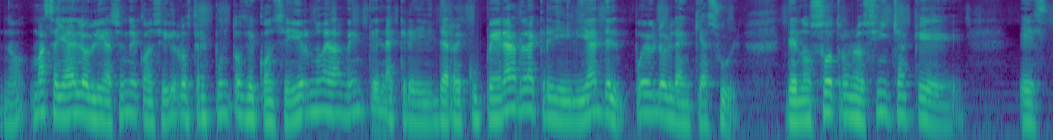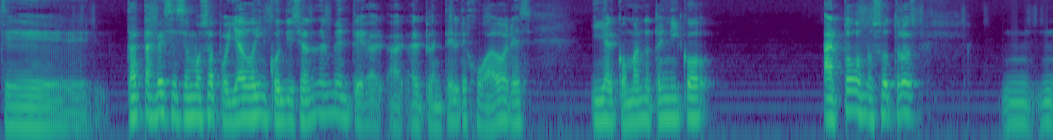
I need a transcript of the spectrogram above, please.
¿no? Más allá de la obligación de conseguir los tres puntos, de conseguir nuevamente la de recuperar la credibilidad del pueblo blanquiazul, de nosotros los hinchas que este, tantas veces hemos apoyado incondicionalmente al, plantel de jugadores y al comando técnico, a todos nosotros mm,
